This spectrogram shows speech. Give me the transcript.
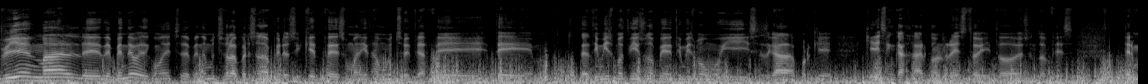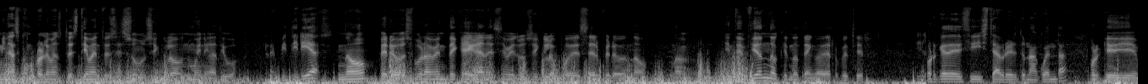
Bien, mal, eh, depende, como he dicho, depende mucho de la persona, pero sí que te deshumaniza mucho y te hace, te, de ti mismo, tienes una opinión de ti mismo muy sesgada porque quieres encajar con el resto y todo eso, entonces terminas con problemas de autoestima, entonces es un ciclo muy negativo. ¿Repetirías? No, pero seguramente caiga en ese mismo ciclo, puede ser, pero no, no. Intención no que no tengo de repetir. ¿Y por qué decidiste abrirte una cuenta? Porque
